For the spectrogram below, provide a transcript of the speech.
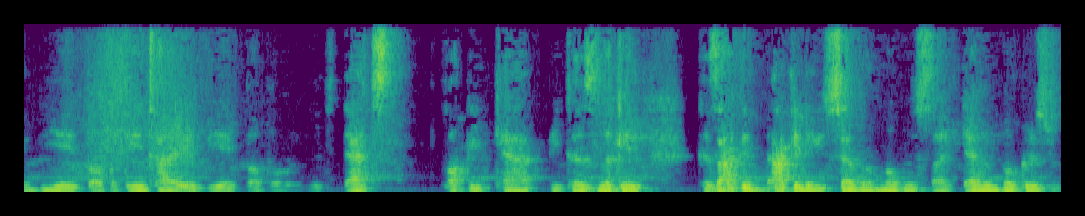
NBA bubble, the entire NBA bubble. That's fucking cap because look at because I could I could name several moments like Devin Booker's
